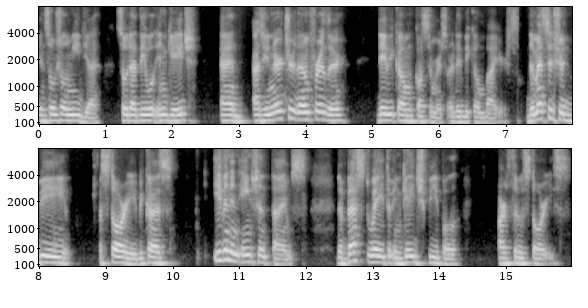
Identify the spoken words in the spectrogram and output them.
in social media so that they will engage and as you nurture them further, they become customers or they become buyers. The message should be a story because even in ancient times, the best way to engage people are through stories.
